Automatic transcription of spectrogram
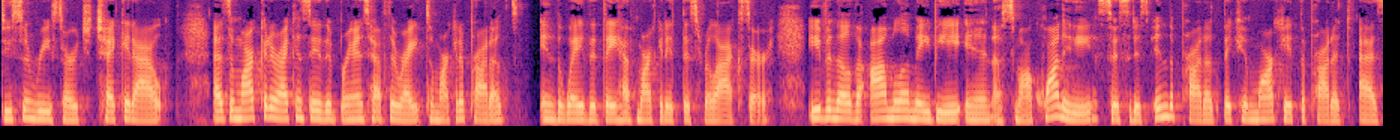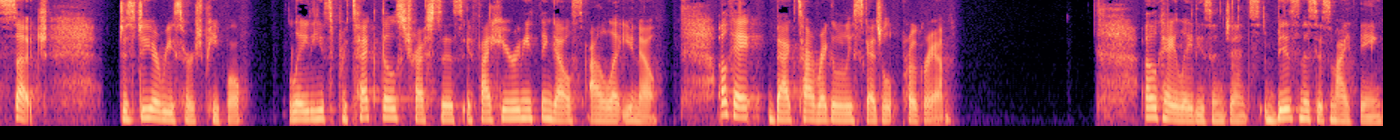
do some research, check it out. As a marketer, I can say that brands have the right to market a product in the way that they have marketed this relaxer. Even though the amla may be in a small quantity, since it is in the product, they can market the product as such. Just do your research, people. Ladies, protect those tresses. If I hear anything else, I'll let you know. Okay, back to our regularly scheduled program. Okay, ladies and gents, business is my thing.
